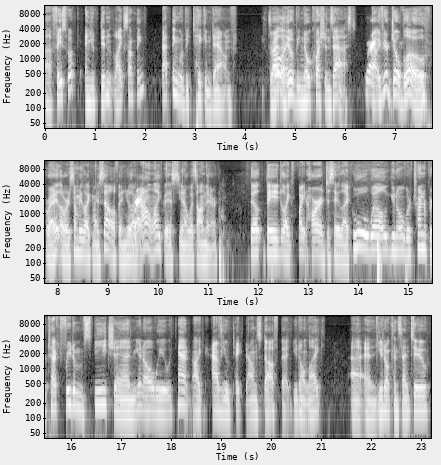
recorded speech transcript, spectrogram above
uh, Facebook and you didn't like something, that thing would be taken down, right? Like there would be no questions asked. Now, if you're Joe Blow, right, or somebody like myself, and you're like, Right. I don't like this, you know, what's on there, they'll they'd like fight hard to say like, oh well, you know, we're trying to protect freedom of speech, and you know, we we can't like have you take down stuff that you don't like, uh, and you don't consent to.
